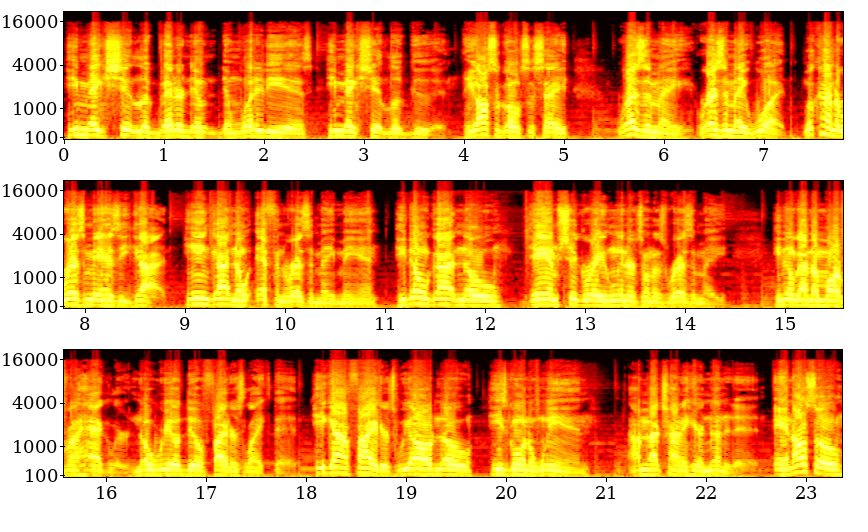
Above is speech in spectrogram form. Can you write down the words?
He makes shit look better than, than what it is. He makes shit look good. He also goes to say, resume, resume what? What kind of resume has he got? He ain't got no effing resume, man. He don't got no damn Sugar Ray Leonard's on his resume. He don't got no Marvin Hagler, no real deal fighters like that. He got fighters. We all know he's going to win. I'm not trying to hear none of that. And also,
